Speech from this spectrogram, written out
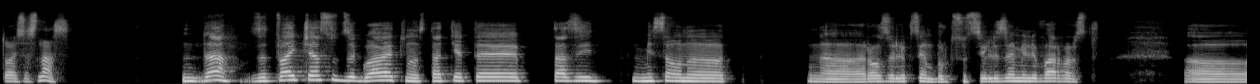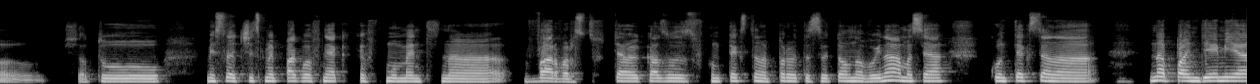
той е с нас. Да, затова и част от заглавието на статията е тази мисъл на, на Роза Люксембург, социализъм или варварство. А, защото мисля, че сме пак в някакъв момент на варварство. Тя е казва в контекста на Първата световна война, ама сега в контекста на на пандемия,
